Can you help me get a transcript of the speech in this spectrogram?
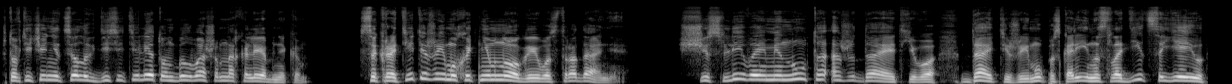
что в течение целых десяти лет он был вашим нахлебником. Сократите же ему хоть немного его страдания. Счастливая минута ожидает его. Дайте же ему поскорее насладиться ею,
